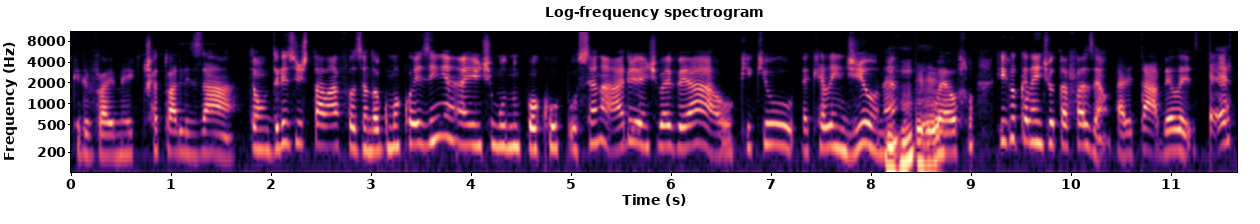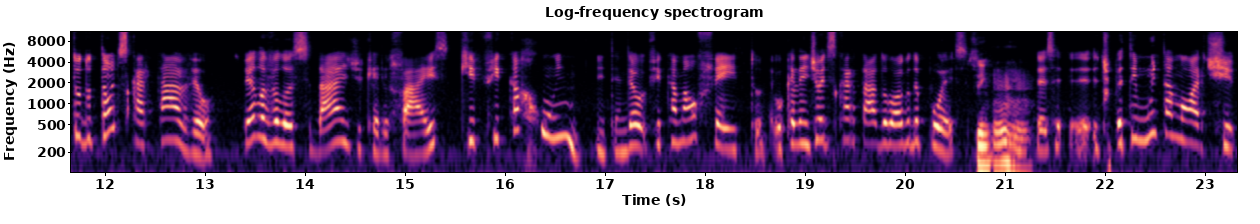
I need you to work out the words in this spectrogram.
que ele vai meio que te atualizar. Então, o Drizzt tá lá fazendo alguma coisinha, aí a gente muda um pouco o cenário e a gente vai ver, ah, o que que o... É Kelendil, né? Uhum. O elfo. O que que o Kelendil tá fazendo? Aí ele, tá, beleza. É tudo tão descartável pela velocidade que ele faz, que fica ruim, entendeu? Fica mal feito. O Kelendil é descartado logo depois. sim. Uhum. Esse- é, Tipo, tem muita morte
